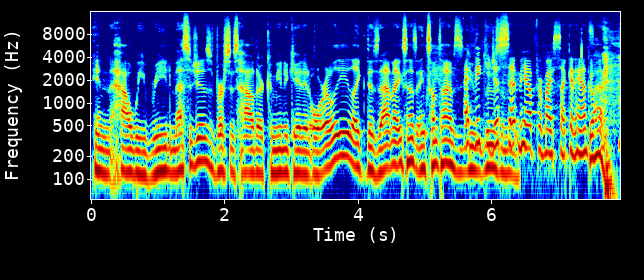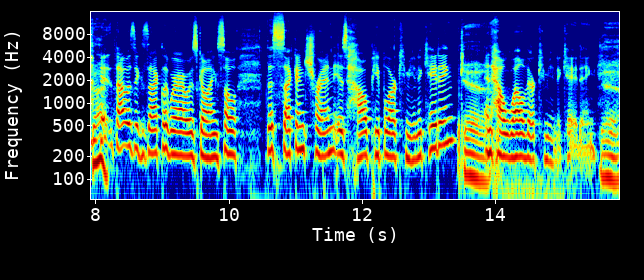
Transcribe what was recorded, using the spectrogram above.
in how we read messages versus how they're communicated orally like does that make sense and sometimes I think you just set me up for my second answer. Go ahead, go ahead. that was exactly where I was going. So, the second trend is how people are communicating Yeah. and how well they're communicating. yeah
